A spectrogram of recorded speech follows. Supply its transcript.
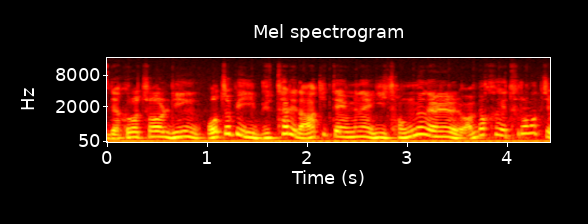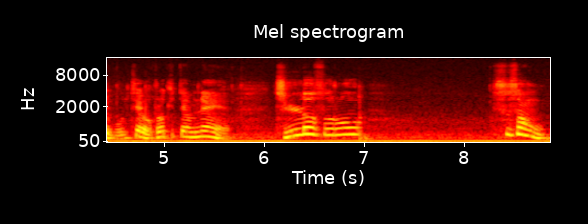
네 그렇죠. 링 어차피 이 뮤탈이 나왔기 때문에 이 정면을 완벽하게 틀어막지 못해요. 그렇기 때문에 질럿으로 수성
